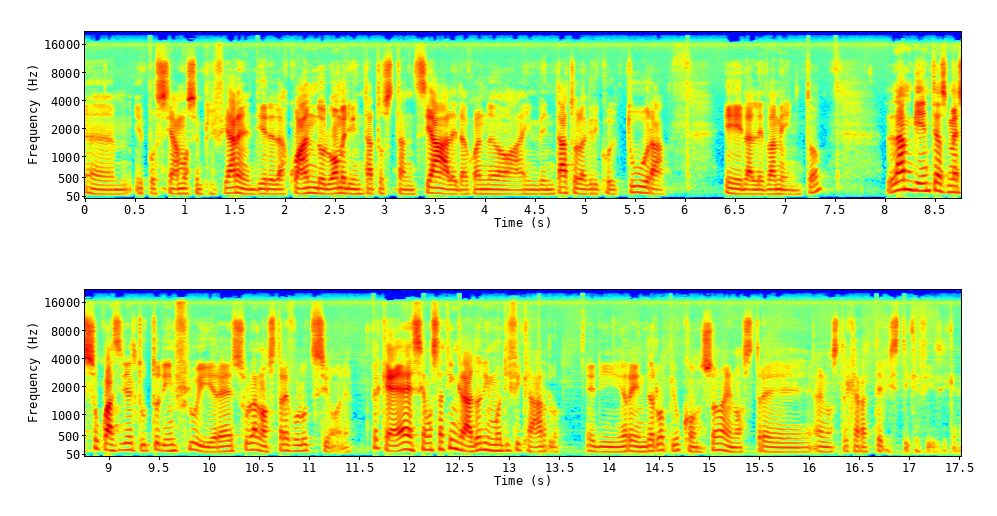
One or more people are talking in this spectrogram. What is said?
ehm, e possiamo semplificare nel dire da quando l'uomo è diventato stanziale, da quando ha inventato l'agricoltura e l'allevamento, l'ambiente ha smesso quasi del tutto di influire sulla nostra evoluzione, perché siamo stati in grado di modificarlo e di renderlo più consono alle nostre, alle nostre caratteristiche fisiche.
